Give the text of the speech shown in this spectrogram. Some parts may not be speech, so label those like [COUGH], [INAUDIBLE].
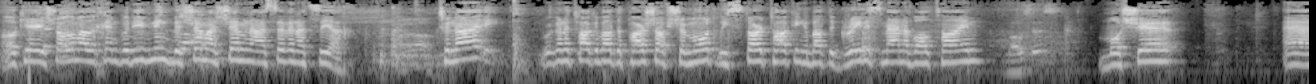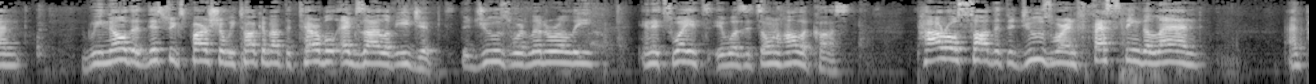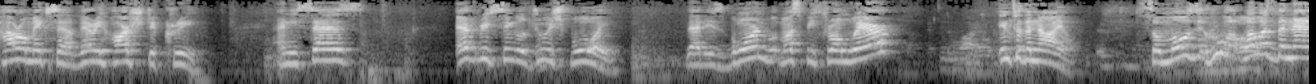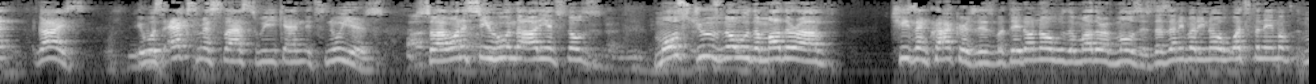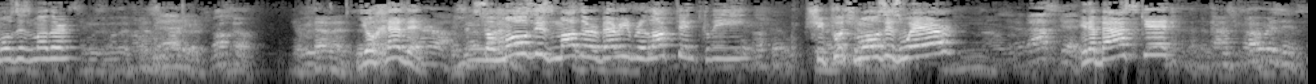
Okay, Shalom Aleichem, good evening. B'Shem Hashem Na'aseh V'Natziach. Tonight, we're going to talk about the Parsha of Shemot. We start talking about the greatest man of all time, Moses? Moshe. And we know that this week's Parsha, we talk about the terrible exile of Egypt. The Jews were literally, in its way, it, it was its own Holocaust. Paro saw that the Jews were infesting the land, and Paro makes a very harsh decree. And he says, every single Jewish boy that is born must be thrown where? Into the Nile. So Moses, who, what was the net, guys? It was Xmas last week and it's New Year's. So I want to see who in the audience knows, most Jews know who the mother of cheese and crackers is, but they don't know who the mother of Moses. Does anybody know what's the name of Moses' mother? Yocheved. So Moses' mother very reluctantly, she puts Moses where? In a basket. In a basket, covers it.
